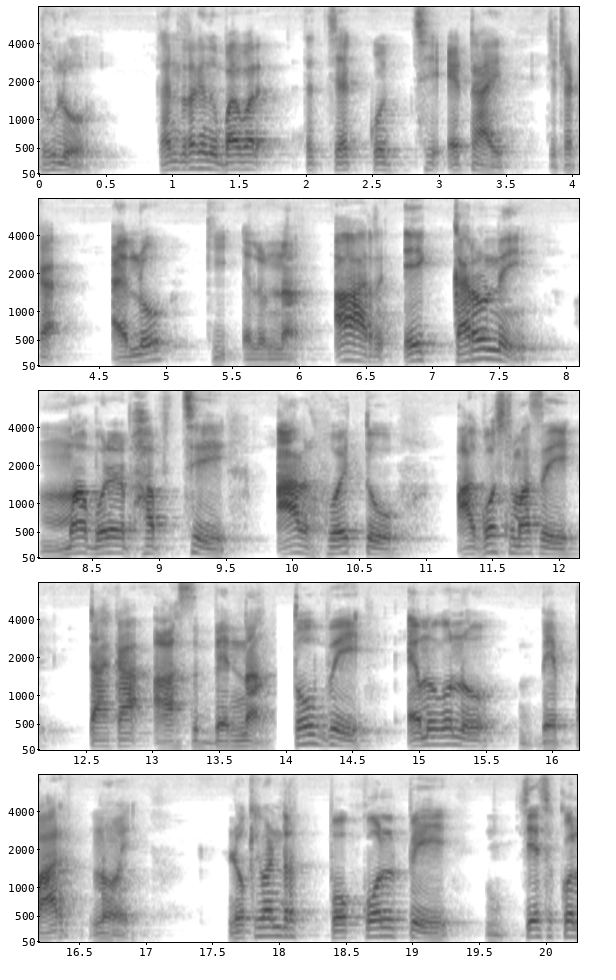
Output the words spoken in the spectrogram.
ঢুকলো। কারণ তারা কিন্তু বারবার চেক করছে এটাই যে টাকা এলো কি এলো না। আর এই কারণে মা বোনের ভাবছে আর হয়তো আগস্ট মাসে টাকা আসবে না। তবে এমন কোনো ব্যাপার নয়। লক্ষ্মী ভাণ্ডার প্রকল্পে যে সকল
